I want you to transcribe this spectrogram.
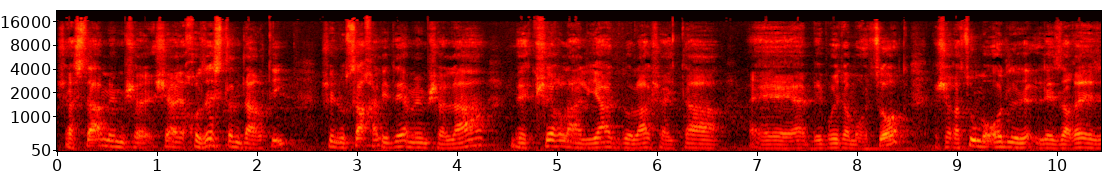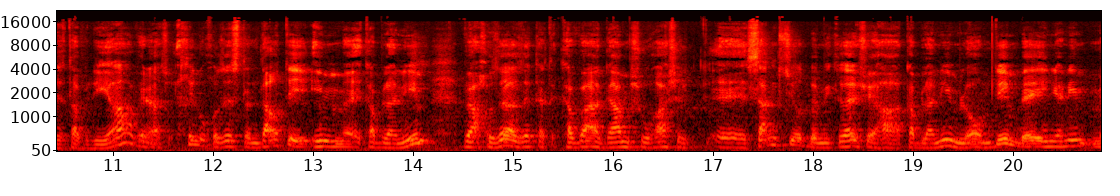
שעשתה הממשלה, חוזה סטנדרטי שנוסח על ידי הממשלה בהקשר לעלייה הגדולה שהייתה אה, בברית המועצות ושרצו מאוד לזרז את הבנייה והכינו חוזה סטנדרטי עם אה, קבלנים והחוזה הזה קבע גם שורה של אה, סנקציות במקרה שהקבלנים לא עומדים בעניינים,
